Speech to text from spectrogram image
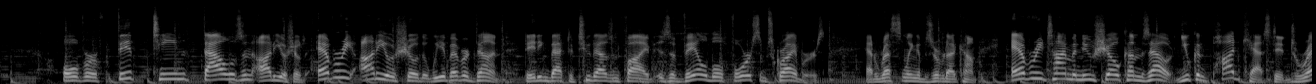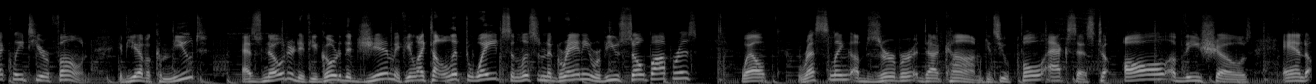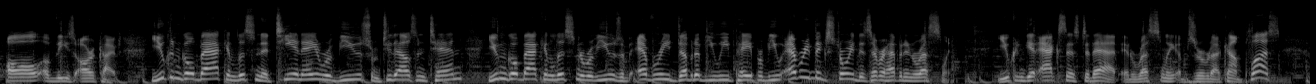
Over 15,000 audio shows. Every audio show that we have ever done, dating back to 2005, is available for subscribers at WrestlingObserver.com. Every time a new show comes out, you can podcast it directly to your phone. If you have a commute, as noted, if you go to the gym, if you like to lift weights and listen to Granny review soap operas, well, WrestlingObserver.com gets you full access to all of these shows and all of these archives. You can go back and listen to TNA reviews from 2010. You can go back and listen to reviews of every WWE pay per view, every big story that's ever happened in wrestling. You can get access to that at WrestlingObserver.com. Plus,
